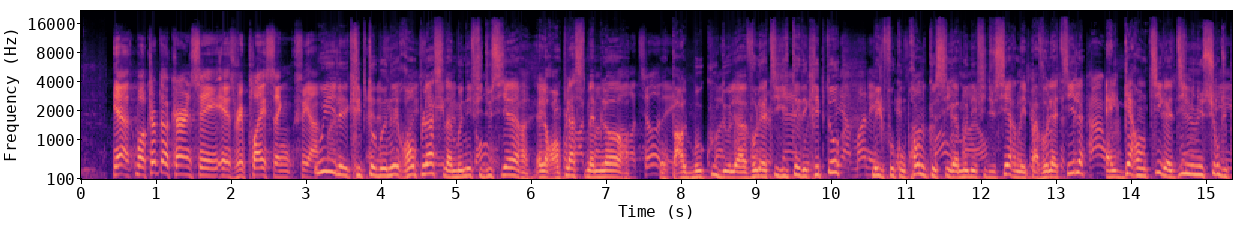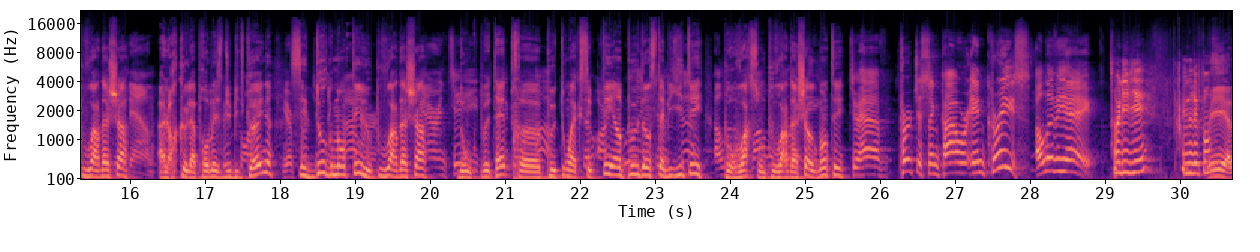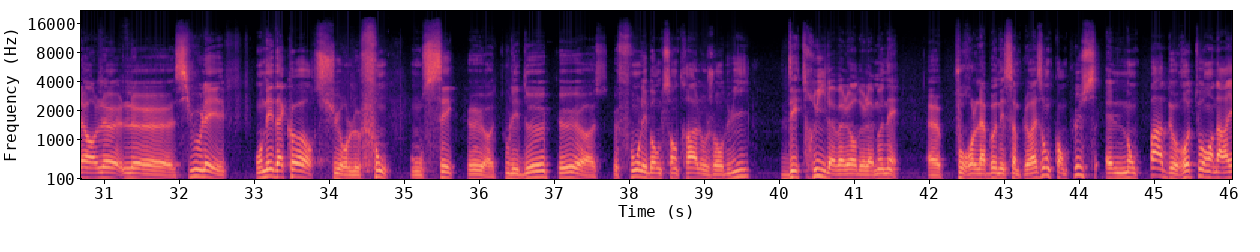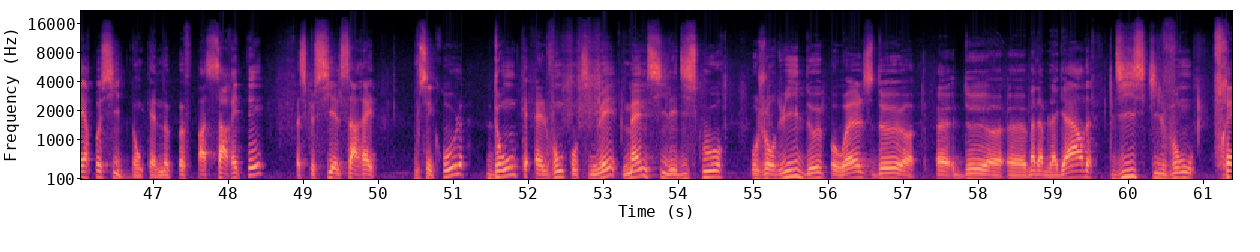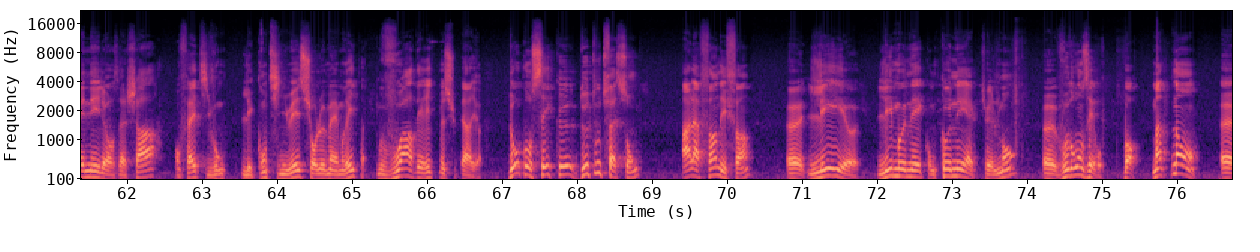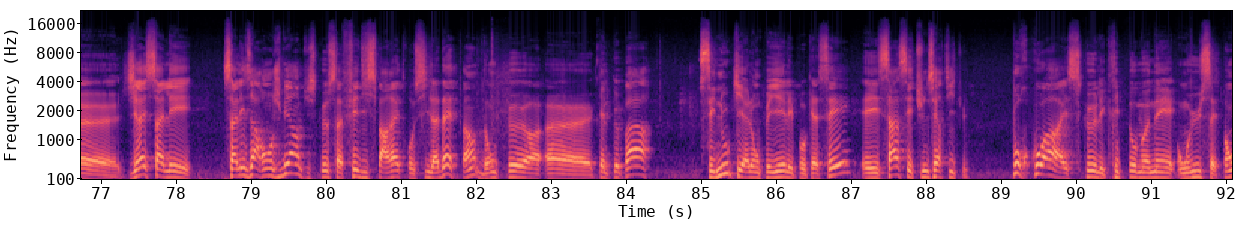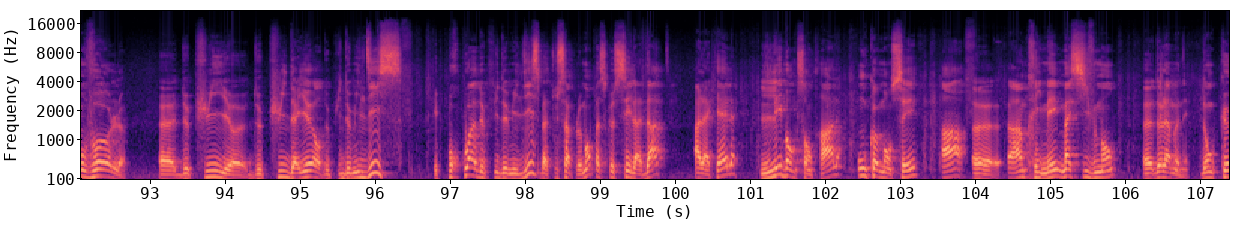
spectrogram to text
Oui, les crypto-monnaies remplacent la monnaie fiduciaire. Elles remplacent même l'or. On parle beaucoup de la volatilité des cryptos, mais il faut comprendre que si la monnaie fiduciaire n'est pas volatile, elle garantit la diminution du pouvoir d'achat. Alors que la promesse du Bitcoin, c'est d'augmenter le pouvoir d'achat. Donc peut-être euh, peut-on accepter un peu d'instabilité pour voir son pouvoir d'achat augmenter? Olivier? Une réponse? Oui, alors, si vous voulez, on est d'accord sur le fond on sait que euh, tous les deux que euh, ce que font les banques centrales aujourd'hui détruit la valeur de la monnaie. Euh, pour la bonne et simple raison qu'en plus, elles n'ont pas de retour en arrière possible. Donc, elles ne peuvent pas s'arrêter, parce que si elles s'arrêtent, tout s'écroule. Donc, elles vont continuer, même si les discours aujourd'hui de Powell, de, euh, de euh, euh, Madame Lagarde disent qu'ils vont freiner leurs achats. En fait, ils vont les continuer sur le même rythme, voire des rythmes supérieurs. Donc, on sait que de toute façon, à la fin des fins, euh, les, euh, les monnaies qu'on connaît actuellement euh, vaudront zéro. Bon, maintenant, euh, je dirais ça les, ça les arrange bien puisque ça fait disparaître aussi la dette. hein. donc, euh, euh, quelque part, c'est nous qui allons payer les pots cassés et ça, c'est une certitude. Pourquoi est-ce que les crypto-monnaies ont eu cet envol euh, depuis, euh, depuis d'ailleurs depuis 2010 Et pourquoi depuis 2010 Bah, Tout simplement parce que c'est la date à laquelle les banques centrales ont commencé à, euh, à imprimer massivement de la monnaie. Donc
